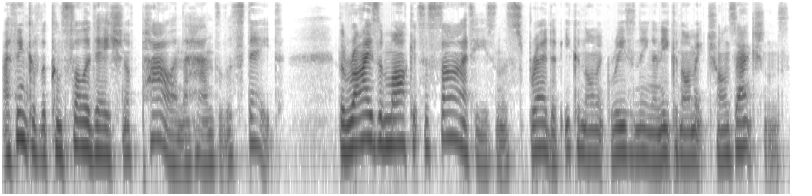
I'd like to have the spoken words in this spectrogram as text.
I think of the consolidation of power in the hands of the state, the rise of market societies and the spread of economic reasoning and economic transactions,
